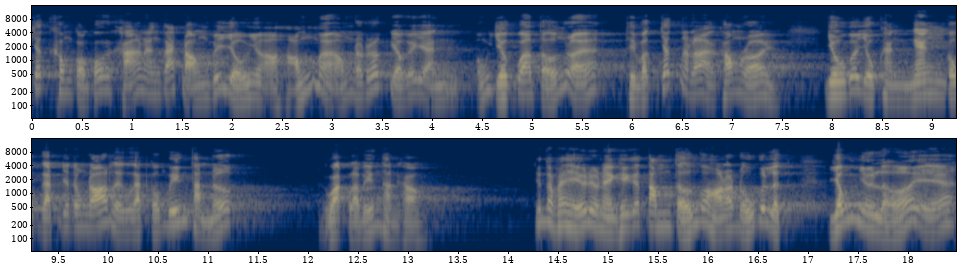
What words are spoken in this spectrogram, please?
chất không còn có cái khả năng tác động. Ví dụ như à, hỏng mà ổng đã rớt vào cái dạng ổng vượt qua tưởng rồi á, thì vật chất nó đã là không rồi. Dù có dục hàng ngàn cục gạch cho trong đó thì cục gạch cũng biến thành nước, hoặc là biến thành không. Chúng ta phải hiểu điều này khi cái tâm tưởng của họ đã đủ cái lực giống như lửa vậy á.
